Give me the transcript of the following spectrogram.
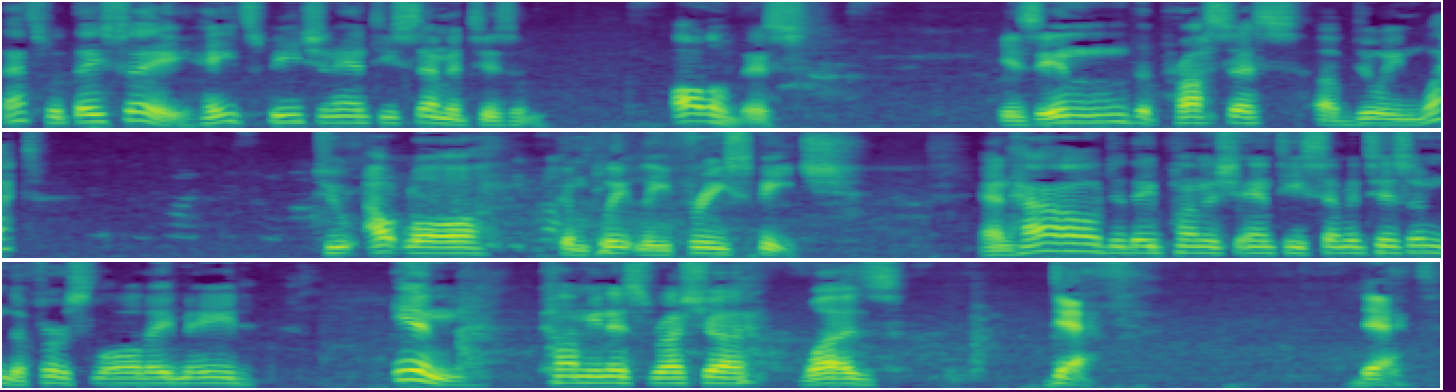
That's what they say hate speech and anti Semitism. All of this is in the process of doing what? To outlaw completely free speech. And how did they punish anti Semitism? The first law they made in communist Russia was death. Death.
